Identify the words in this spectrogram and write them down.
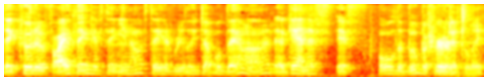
They could have, I think, if they you know if they had really doubled down on it. Again, if if old Abu Bakr prudently.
